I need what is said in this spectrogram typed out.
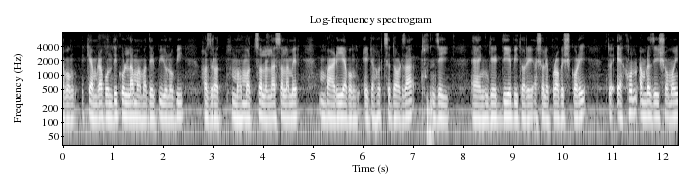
এবং ক্যামেরা বন্দি করলাম আমাদের প্রিয় নবী হজরত মোহাম্মদ সাল্লা সাল্লামের বাড়ি এবং এটা হচ্ছে দরজা যেই গেট দিয়ে ভিতরে আসলে প্রবেশ করে। তো এখন আমরা যেই সময়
